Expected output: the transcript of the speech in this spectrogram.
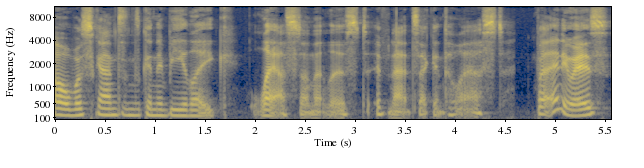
Oh, Wisconsin's going to be like last on that list, if not second to last. But, anyways,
